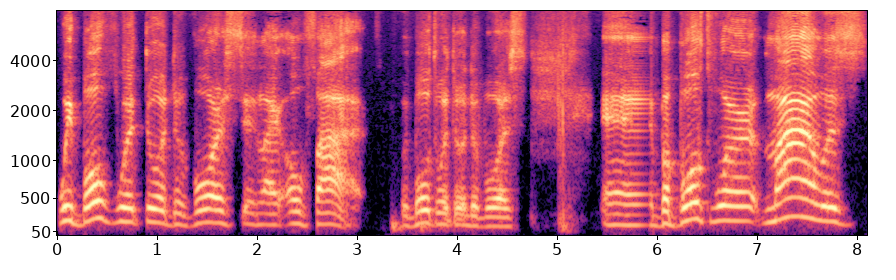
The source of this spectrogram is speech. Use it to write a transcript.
We both went through a divorce in like 05. We both went through a divorce. And but both were mine was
